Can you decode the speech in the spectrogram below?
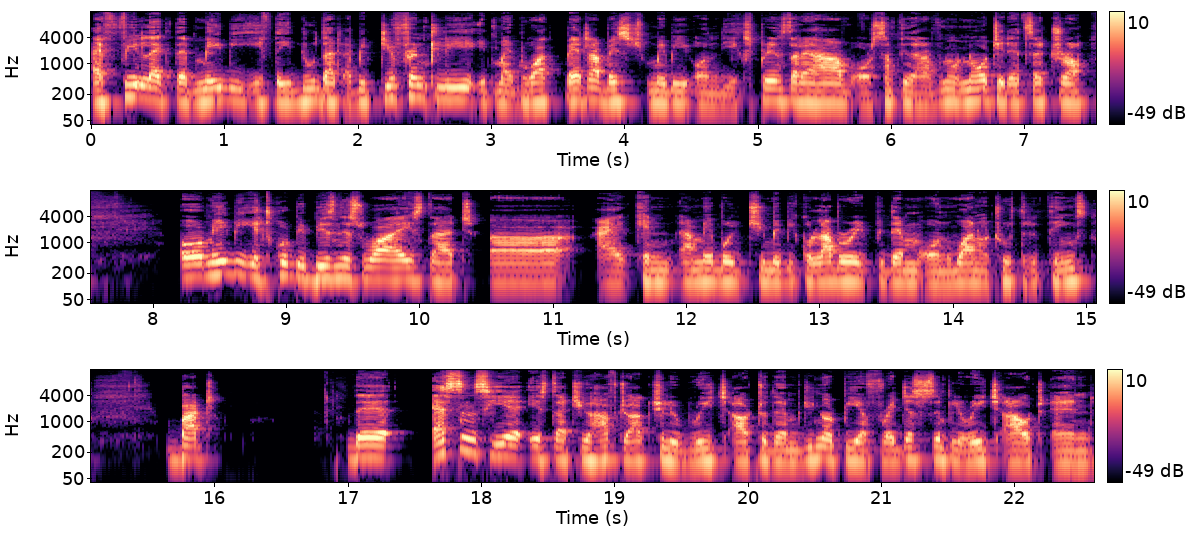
i feel like that maybe if they do that a bit differently it might work better based maybe on the experience that i have or something that i've not noted etc or maybe it could be business wise that uh, I can I'm able to maybe collaborate with them on one or two three things, but the essence here is that you have to actually reach out to them. Do not be afraid. Just simply reach out and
